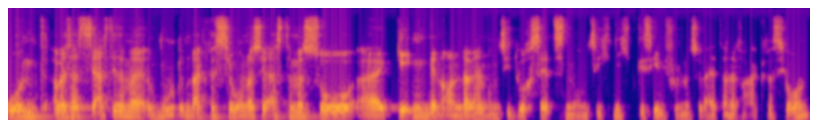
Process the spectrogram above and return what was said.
Und, aber das heißt, zuerst ist einmal Wut und Aggression, also erst einmal so äh, gegen den anderen und sie durchsetzen und sich nicht gesehen fühlen und so weiter, einfach Aggression.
